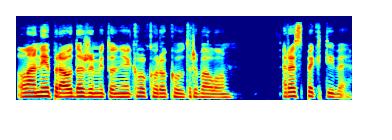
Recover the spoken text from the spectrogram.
Len je pravda, že mi to niekoľko rokov trvalo. Respektíve,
